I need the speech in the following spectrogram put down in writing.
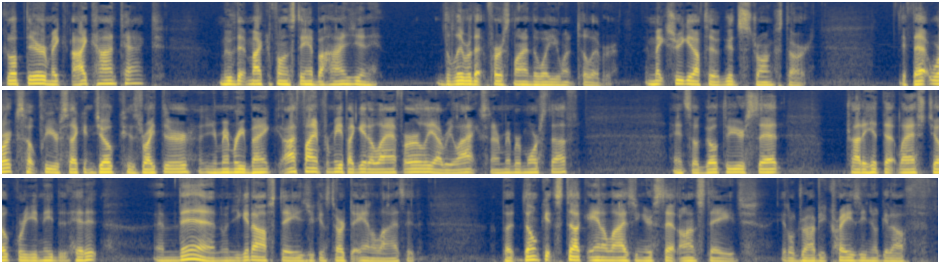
go up there and make eye contact, move that microphone stand behind you, and deliver that first line the way you want to deliver, and make sure you get off to a good, strong start. If that works, hopefully your second joke is right there in your memory bank. I find for me, if I get a laugh early, I relax and I remember more stuff. And so go through your set, try to hit that last joke where you need to hit it, and then when you get off stage, you can start to analyze it. But don't get stuck analyzing your set on stage. It'll drive you crazy and you'll get off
